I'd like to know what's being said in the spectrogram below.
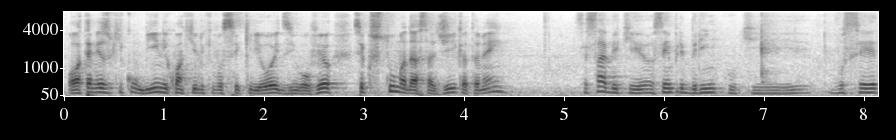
ou até mesmo que combine com aquilo que você criou e desenvolveu. Você costuma dar essa dica também? Você sabe que eu sempre brinco que você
